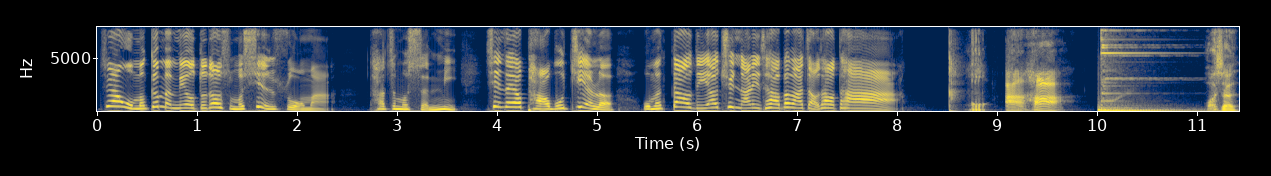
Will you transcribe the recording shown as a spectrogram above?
这样我们根本没有得到什么线索嘛。他这么神秘，现在又跑不见了，我们到底要去哪里才有办法找到他？啊哈！华生，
